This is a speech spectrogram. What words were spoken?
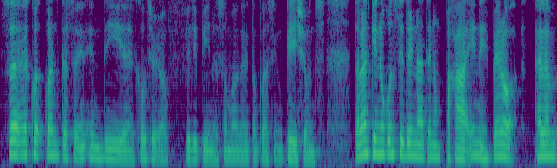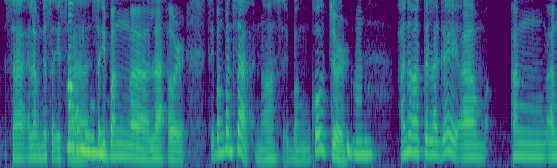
Sa uh, kwan kasi in, in the uh, culture of Filipinos sa mga ganitong klaseng occasions, talagang kino-consider natin ng pakain eh. Pero alam sa alam niyo sa isa oh. sa ibang uh, la, or sa ibang bansa, no, sa ibang culture. Mm-hmm. Ano talaga eh um ang ang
